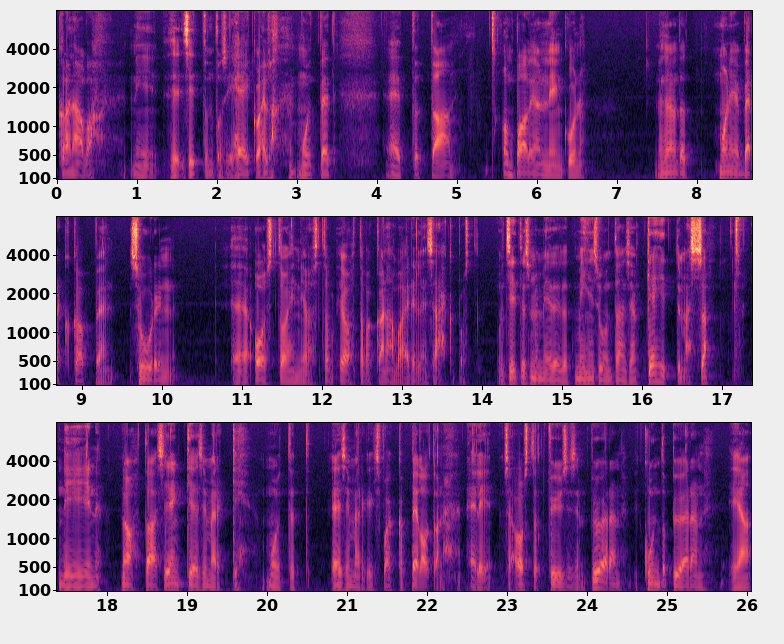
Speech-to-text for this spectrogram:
kanava, niin sitten on tosi heikoilla. Mutta et, et, tota, on paljon niin kuin, no sanotaan, että monien verkkokauppojen suurin ostoihin johtava kanava edelleen sähköposti. Mutta sitten jos me mietitään, että mihin suuntaan se on kehittymässä, niin no taas jenkki-esimerkki, mutta esimerkiksi vaikka peloton. Eli sä ostat fyysisen pyörän, kuntopyörän ja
